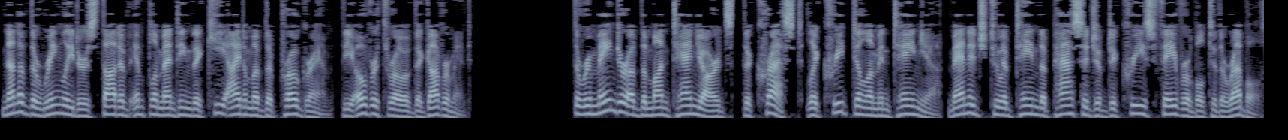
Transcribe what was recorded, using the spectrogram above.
none of the ringleaders thought of implementing the key item of the program, the overthrow of the government. The remainder of the Montagnards, the Crest La Crête de la Montagne, managed to obtain the passage of decrees favourable to the rebels.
